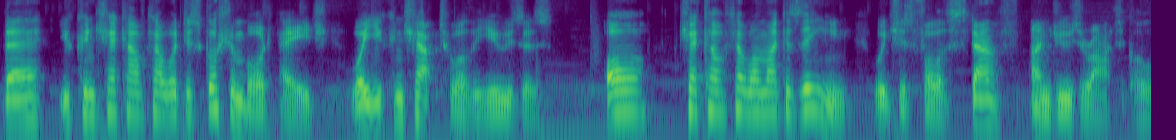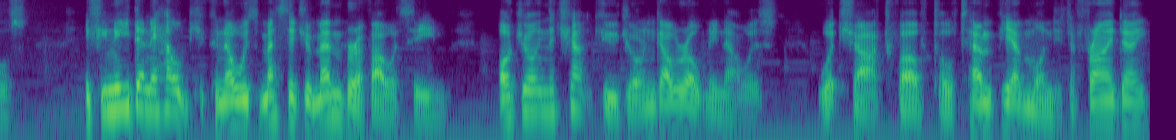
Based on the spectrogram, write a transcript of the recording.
There, you can check out our discussion board page where you can chat to other users. Or check out our magazine, which is full of staff and user articles. If you need any help, you can always message a member of our team or join the chat queue during our opening hours, which are 12 till 10 pm Monday to Friday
